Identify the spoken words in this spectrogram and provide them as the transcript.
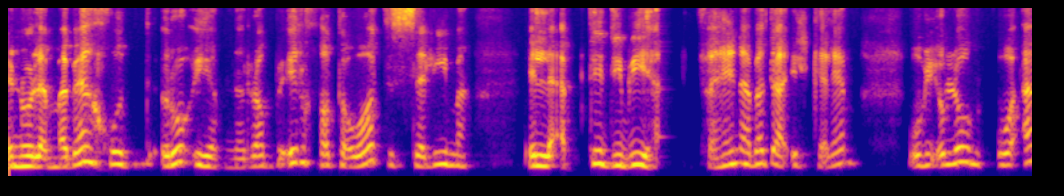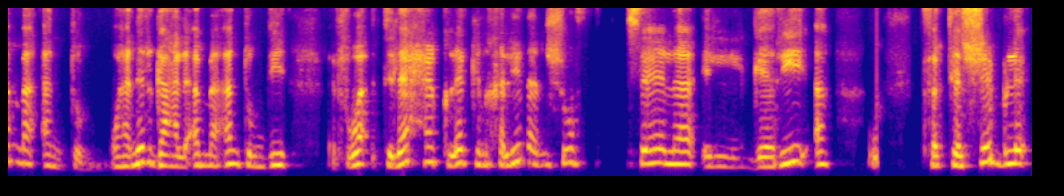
إنه لما باخد رؤية من الرب إيه الخطوات السليمة اللي أبتدي بيها؟ فهنا بدأ الكلام وبيقول لهم وأما أنتم؟ وهنرجع لأما أنتم دي في وقت لاحق لكن خلينا نشوف الرساله الجريئة فكشبل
